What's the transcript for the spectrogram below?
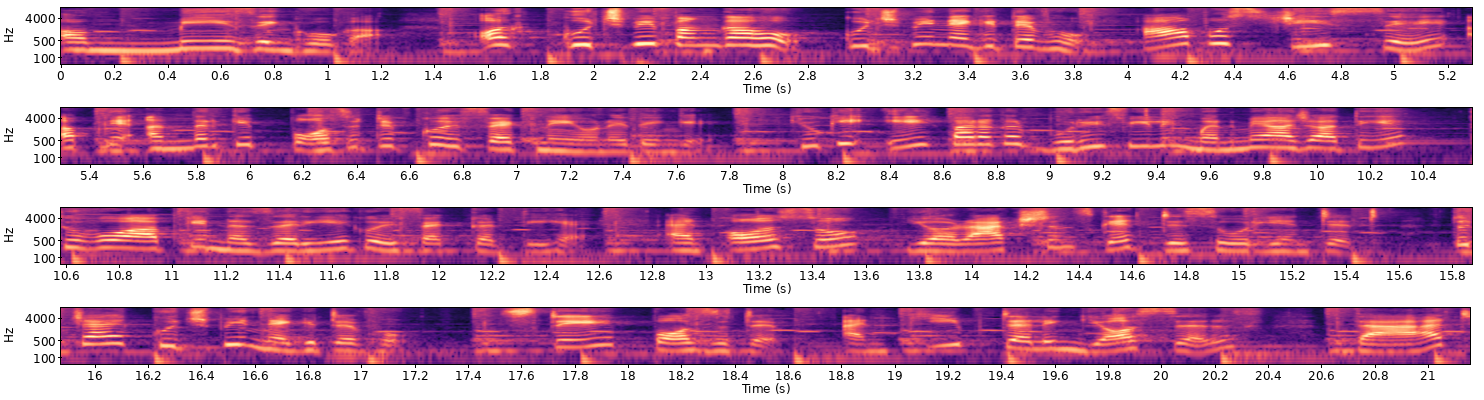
अमेजिंग होगा। और कुछ भी पंगा हो, कुछ भी नेगेटिव हो, आप उस चीज़ से अपने अंदर के पॉजिटिव को इफ़ेक्ट नहीं होने देंगे। क्योंकि एक बार अगर बुरी फीलिंग मन में आ जाती है तो वो आपके नज़रिए को इफ़ेक्ट करती है। And also your action get disoriented तो चाहे कुछ भी नेगेटिव हो stay positive and keep telling yourself that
